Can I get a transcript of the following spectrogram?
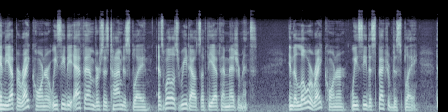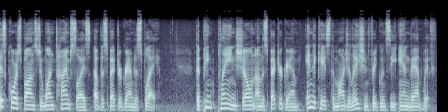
In the upper right corner, we see the FM versus time display, as well as readouts of the FM measurements. In the lower right corner, we see the spectrum display, this corresponds to one time slice of the spectrogram display. The pink plane shown on the spectrogram indicates the modulation frequency and bandwidth.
